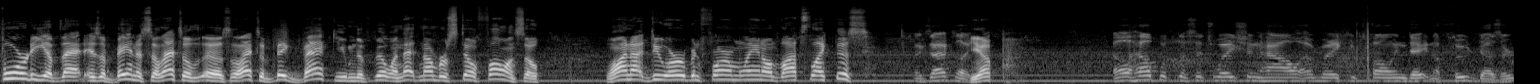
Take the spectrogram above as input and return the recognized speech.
40 of that is abandoned. So that's a uh, so that's a big vacuum to fill, and that number's still falling. So why not do urban farmland on lots like this? Exactly. Yep. It'll help with the situation how everybody keeps calling Dayton a food desert.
